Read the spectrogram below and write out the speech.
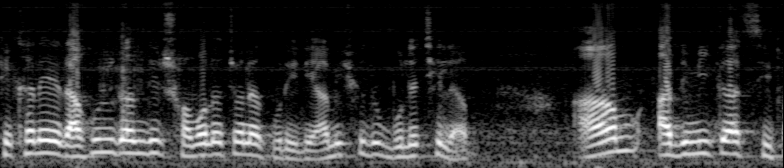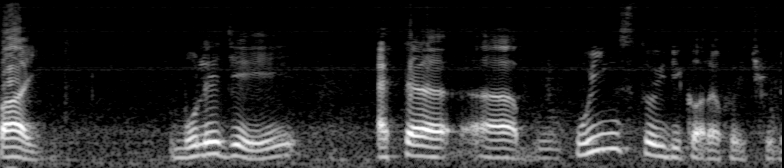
সেখানে রাহুল গান্ধীর সমালোচনা করিনি। আমি শুধু বলেছিলাম আম আদমিকা সিপাই বলে যে একটা উইংস তৈরি করা হয়েছিল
